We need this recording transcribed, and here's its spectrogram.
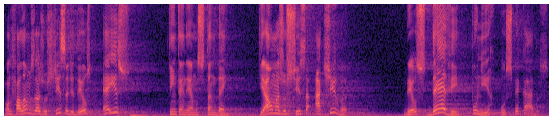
Quando falamos da justiça de Deus, é isso que entendemos também, que há uma justiça ativa Deus deve punir os pecados.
